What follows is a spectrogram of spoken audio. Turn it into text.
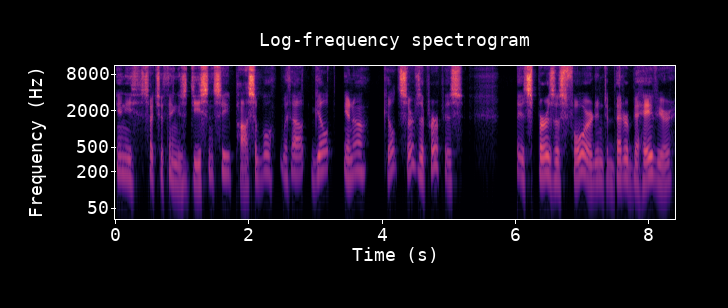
any such a thing as decency possible without guilt. You know, guilt serves a purpose it spurs us forward into better behavior.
